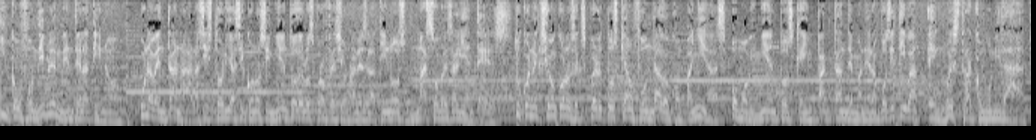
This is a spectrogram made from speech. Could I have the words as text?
Inconfundiblemente Latino. Una ventana a las historias y conocimiento de los profesionales latinos más sobresalientes. Tu conexión con los expertos que han fundado compañías o movimientos que impactan de manera positiva en nuestra comunidad.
